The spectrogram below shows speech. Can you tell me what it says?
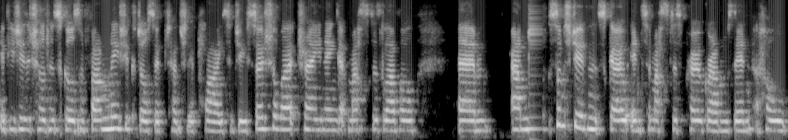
if you do the children's schools and families, you could also potentially apply to do social work training at master's level. Um, and some students go into master's programs in a whole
